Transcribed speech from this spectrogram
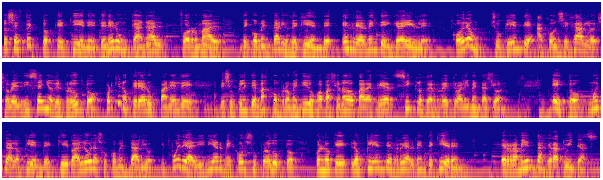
Los efectos que tiene tener un canal formal de comentarios de cliente es realmente increíble. ¿Podrá su cliente aconsejarlo sobre el diseño del producto? ¿Por qué no crear un panel de, de sus clientes más comprometidos o apasionados para crear ciclos de retroalimentación? Esto muestra a los clientes que valora su comentario y puede alinear mejor su producto con lo que los clientes realmente quieren. Herramientas gratuitas.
